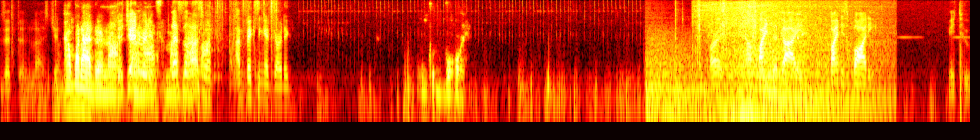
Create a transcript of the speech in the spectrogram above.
Is that the last generator? How about I do not The generator. That's the last one. I'm fixing it, Gardic. Good boy. Alright, now find the guy. Find his body. Me too.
